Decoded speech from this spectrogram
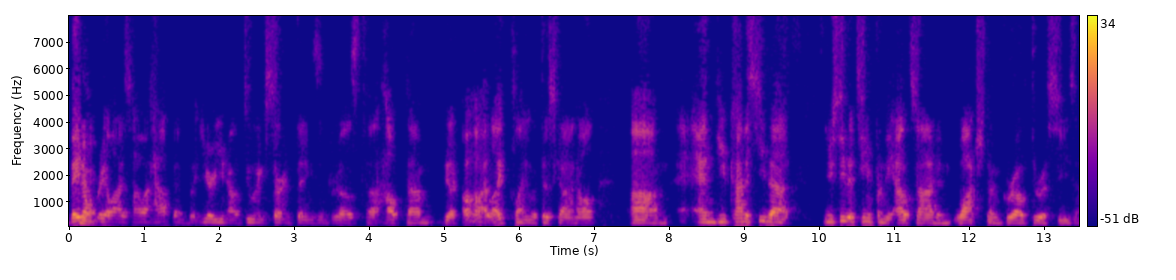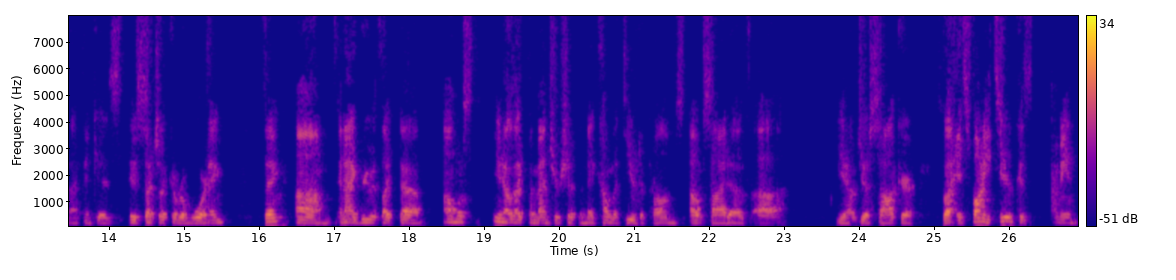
they yeah. don't realize how it happened. But you're, you know, doing certain things and drills to help them be like, oh, I like playing with this guy and all. Um, and you kind of see that you see the team from the outside and watch them grow through a season i think is is such like a rewarding thing. Um, and i agree with like the almost you know like the mentorship and they come with you to problems outside of uh, you know just soccer. But it's funny too because i mean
